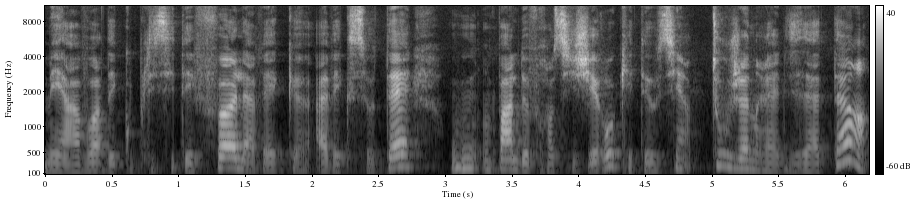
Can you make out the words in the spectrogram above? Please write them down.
mais à avoir des complicités folles avec euh, avec Sautet. Où on parle de Francis Giraud qui était aussi un tout jeune réalisateur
